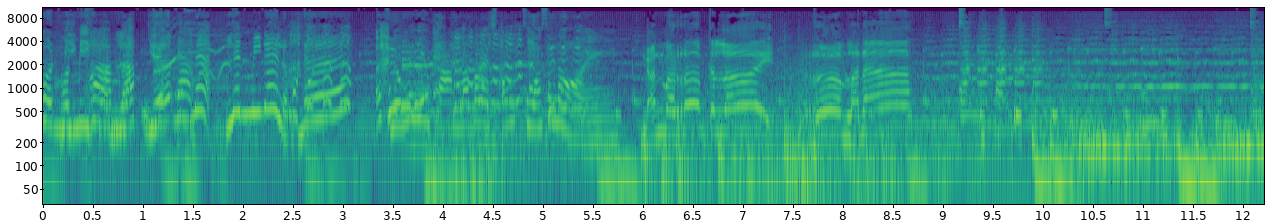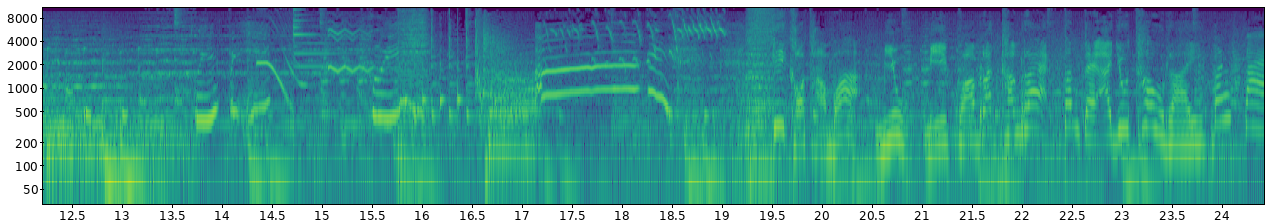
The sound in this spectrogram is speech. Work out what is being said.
คนมีความลับเยอะน่ะเล่นไม่ได้หรอกนะหรือไม่มีความลับอะไรจะต้องกลัวซะหน่อย งั้นมาเริ่มกันเลย เริ่มแล้วนะ หุยไปอีกหุยพี่ขอถามว่ามิวมีความรักครั้งแรกตั้งแต่อายุเท่าไหร่ตั้งแต่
